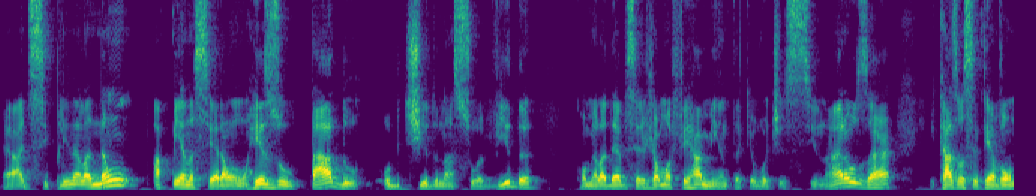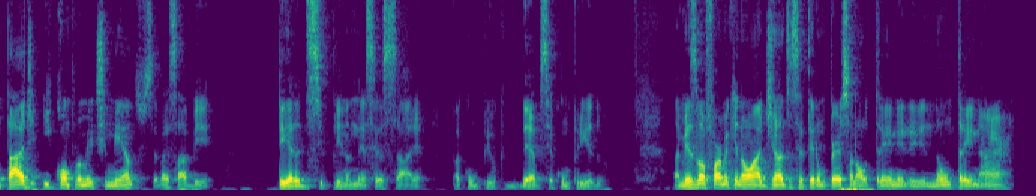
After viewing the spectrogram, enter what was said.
A disciplina ela não apenas será um resultado obtido na sua vida, como ela deve ser já uma ferramenta que eu vou te ensinar a usar. E caso você tenha vontade e comprometimento, você vai saber ter a disciplina necessária para cumprir o que deve ser cumprido. Da mesma forma que não adianta você ter um personal trainer e não treinar,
